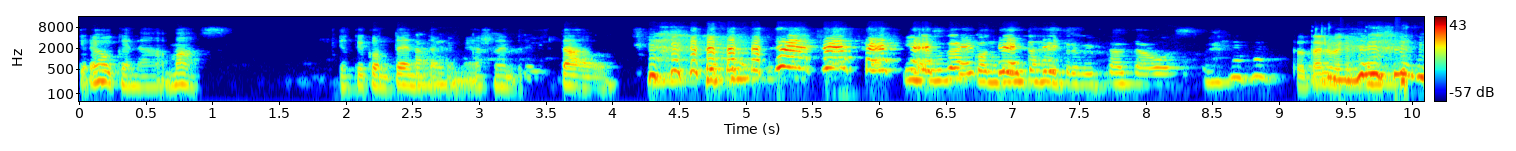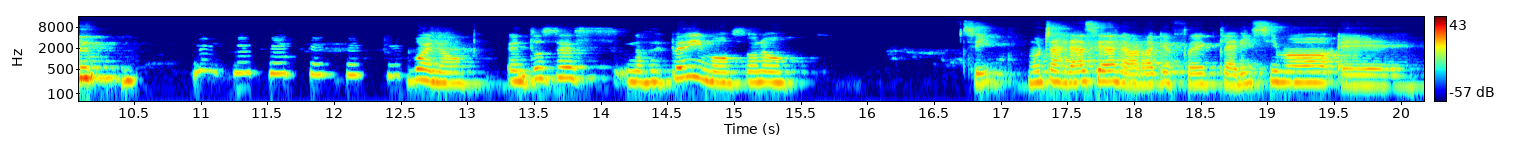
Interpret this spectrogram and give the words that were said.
creo que nada más. Estoy contenta que me hayan entrevistado. y nosotras contentas de entrevistarte a vos. Totalmente. bueno, entonces nos despedimos o no? Sí, muchas gracias, la verdad que fue clarísimo. Eh,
